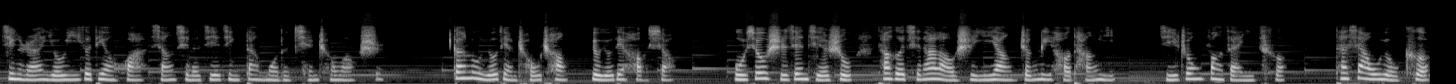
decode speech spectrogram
竟然由一个电话想起了接近淡漠的前尘往事，甘露有点惆怅，又有点好笑。午休时间结束，他和其他老师一样整理好躺椅，集中放在一侧。他下午有课，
